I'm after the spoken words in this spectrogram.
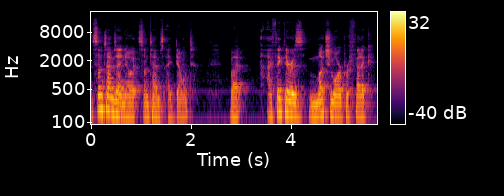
sometimes I know it, sometimes I don't, but I think there is much more prophetic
